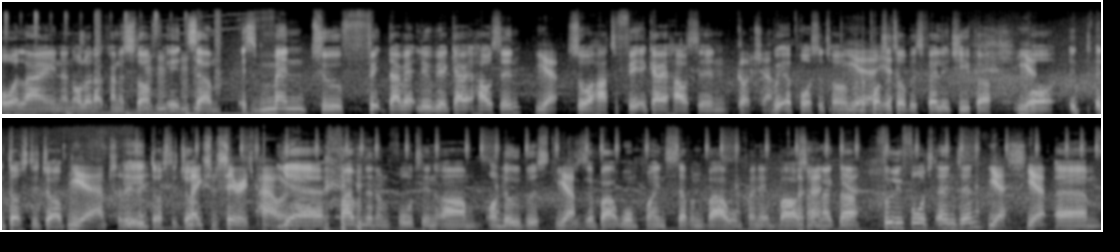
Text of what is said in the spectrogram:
oil line, and all of that kind of stuff. Mm -hmm, it's mm -hmm. um, it's meant to fit directly with a Garrett housing. Yeah. So I had to fit a Garrett housing gotcha. with a Pulsar turbo. Yeah, the yeah. turbo is fairly cheaper, yeah. but it, it does the job. Yeah, absolutely. It, it does the job. Makes some serious power. Yeah, 514 um, on low boost. Yeah. It's about 1.7 bar, 1.8 bar, okay, something like that. Yeah. Fully forged engine. Yes, yeah. Um,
